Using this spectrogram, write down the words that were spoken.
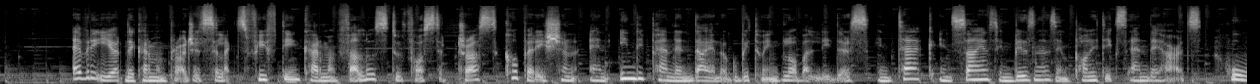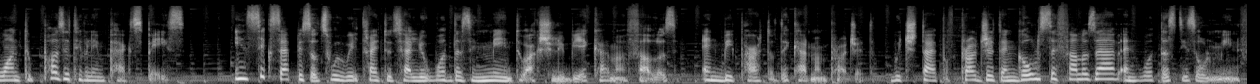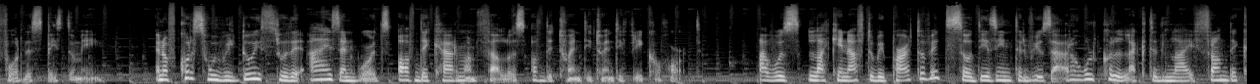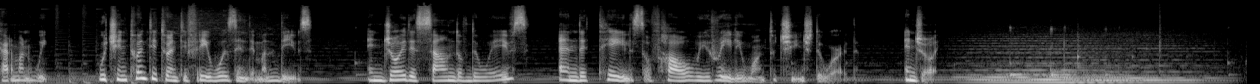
Every year, the Kármán Project selects 15 Kármán Fellows to foster trust, cooperation, and independent dialogue between global leaders in tech, in science, in business, in politics, and the arts who want to positively impact space. In six episodes, we will try to tell you what does it mean to actually be a Kármán Fellows and be part of the Kármán Project, which type of project and goals the fellows have, and what does this all mean for the space domain. And of course, we will do it through the eyes and words of the Kármán Fellows of the 2023 cohort. I was lucky enough to be part of it, so these interviews are all collected live from the Kármán Week, which in 2023 was in the Maldives. Enjoy the sound of the waves and the tales of how we really want to change the world. Enjoy!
